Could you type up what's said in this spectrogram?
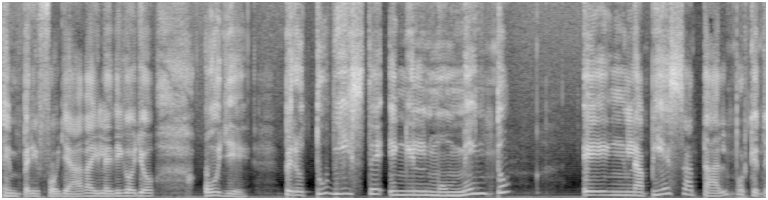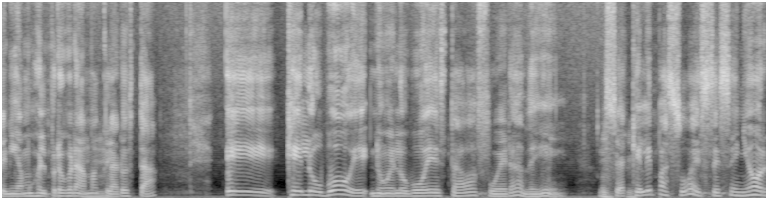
emperifolladas y le digo yo, oye, pero tú viste en el momento, en la pieza tal, porque teníamos el programa, claro está, eh, que el oboe, no, el oboe estaba fuera de... O sea, ¿qué le pasó a ese señor?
